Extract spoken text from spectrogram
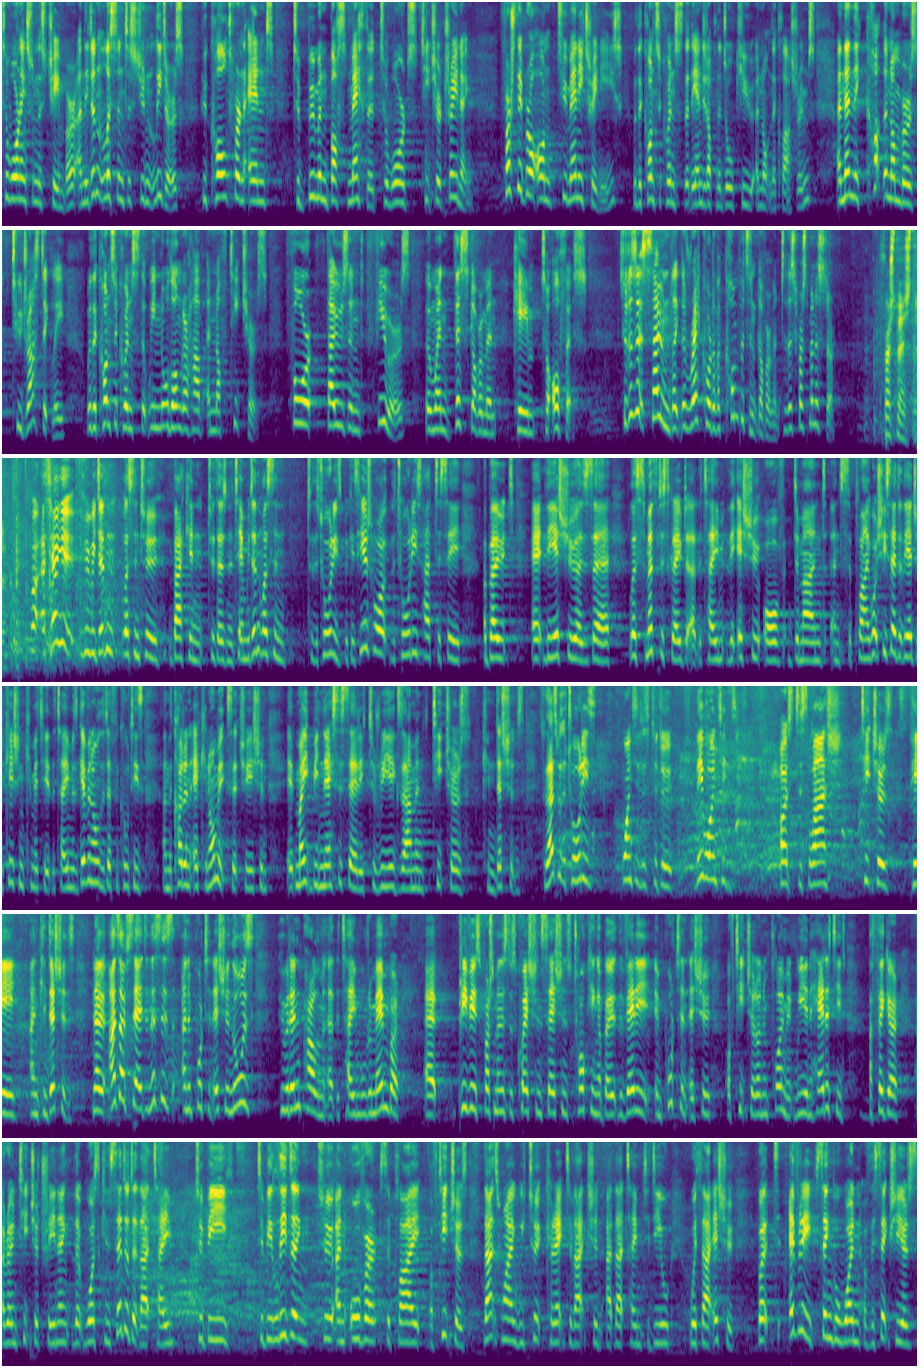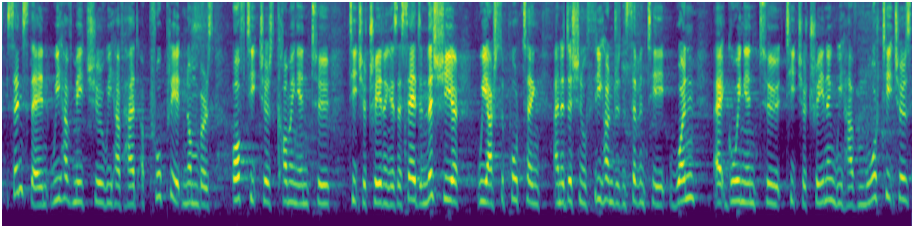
to warnings from this chamber and they didn't listen to student leaders who called for an end to boom and bust method towards teacher training. First, they brought on too many trainees, with the consequence that they ended up in the dole queue and not in the classrooms. And then they cut the numbers too drastically, with the consequence that we no longer have enough teachers. 4,000 fewer than when this government came to office. So does it sound like the record of a competent government to this First Minister? First Minister. Well, I tell you who we didn't listen to back in 2010. We didn't listen to the Tories because here's what the Tories had to say about uh, the issue as uh, Liz Smith described it at the time, the issue of demand and supply. What she said at the Education Committee at the time is given all the difficulties and the current economic situation, it might be necessary to re-examine teachers' conditions. So that's what the Tories wanted us to do. They wanted us to slash teachers' pay and conditions. Now, as I've said, and this is an important issue, and those who were in Parliament at the time will remember uh, previous First Minister's question sessions talking about the very important issue of teacher unemployment. We inherited a figure around teacher training that was considered at that time to be to be leading to an oversupply of teachers. That's why we took corrective action at that time to deal with that issue. But every single one of the six years since then, we have made sure we have had appropriate numbers of teachers coming into teacher training. As I said, in this year, we are supporting an additional 371 uh, going into teacher training. We have more teachers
